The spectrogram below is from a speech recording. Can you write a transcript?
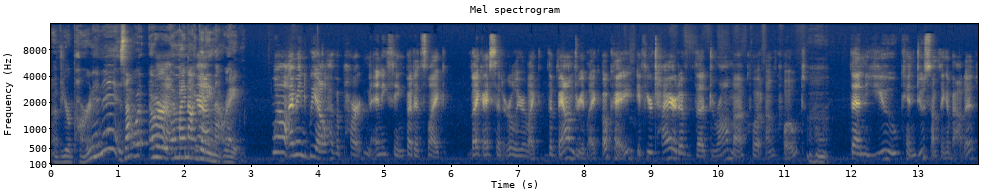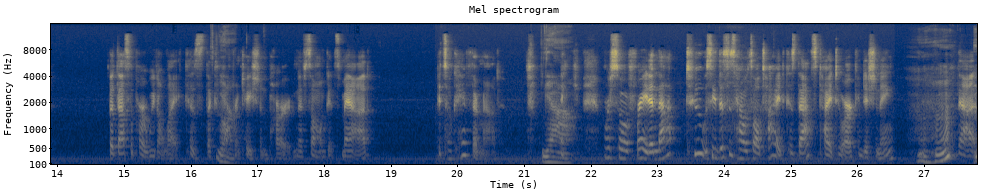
of your part in it. Is that what or Yeah, am I not yeah. getting that right? Well, I mean, we all have a part in anything, but it's like, like I said earlier, like the boundary. Like, okay, if you're tired of the drama, quote unquote, Mhm. then you can do something about it. But that's the part we don't like because the Yeah. confrontation part. And if someone gets mad, it's okay if they're mad. Yeah. We're so afraid, and that too. See, this is how it's all tied because that's tied to our conditioning. Mhm. That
